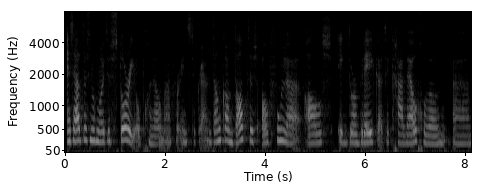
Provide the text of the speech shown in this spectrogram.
En ze had dus nog nooit een story opgenomen voor Instagram. Dan kan dat dus al voelen als ik doorbreek het. Ik ga wel gewoon ehm,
